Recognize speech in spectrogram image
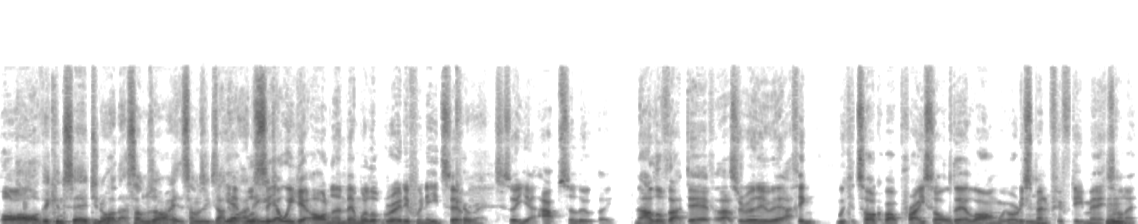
Or, Or they can say, "Do you know what? That sounds all right. It sounds exactly yeah, what I we'll need." see how we get on and then we'll upgrade if we need to. Correct. So yeah, absolutely. No, I love that, Dave. That's really, really I think we could talk about price all day long. We've already Mm. spent 15 minutes on it.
